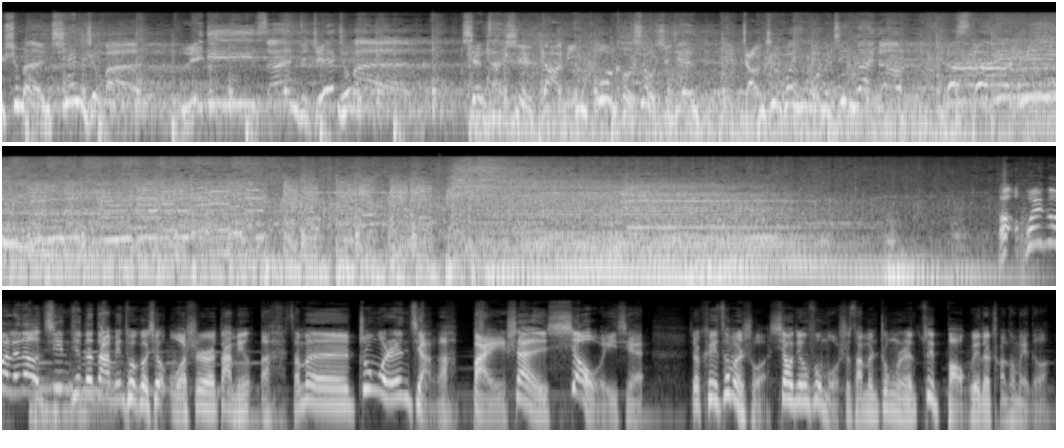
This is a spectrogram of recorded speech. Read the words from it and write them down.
女士们、先生们，Ladies and Gentlemen，现在是大明脱口秀时间，掌声欢迎我们敬爱的大明！好，欢迎各位来到今天的大明脱口秀，我是大明啊。咱们中国人讲啊，百善孝为先，就可以这么说，孝敬父母是咱们中国人最宝贵的传统美德。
